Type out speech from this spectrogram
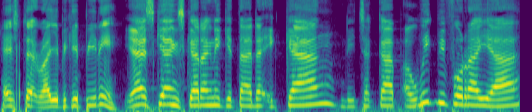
hashtag raya PKP ni? Yes gang, sekarang ni kita ada Ikang. Dicakap a week before Raya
